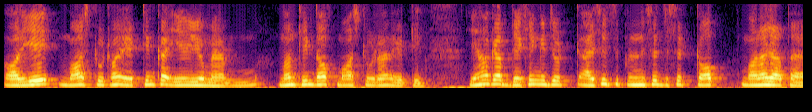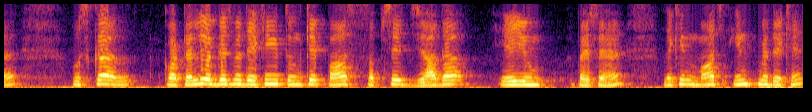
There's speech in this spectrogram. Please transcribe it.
और ये मार्च 2018 का ए है। मंथ इंड ऑफ़ मार्च 2018 यहाँ अगर आप देखेंगे जो आई सी सी जिसे टॉप माना जाता है, उसका क्वार्टरली एवरेज में देखेंगे तो उनके पास सबसे ज़्यादा ए पैसे हैं, लेकिन मार्च इंड में देखें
